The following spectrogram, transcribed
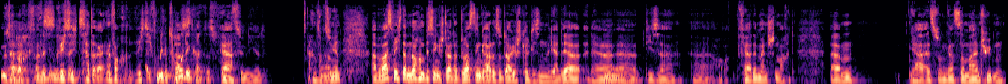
Und das hat Äh, auch ich fand es richtig, es hat einfach richtig Als gut Methodik gepasst. hat das Ja. Funktioniert. Hat funktioniert. Aber was mich dann doch ein bisschen gestört hat, du hast ihn gerade so dargestellt, diesen Milliardär, Mhm. der äh, diese äh, Pferdemenschen macht. Ähm, ja, als so einen ganz normalen Typen.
